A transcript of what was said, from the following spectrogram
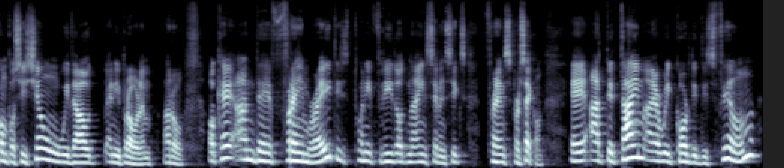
composition without any problem at all. Okay, and the frame rate is 23.976 frames per second. Uh, at the time I recorded this film,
